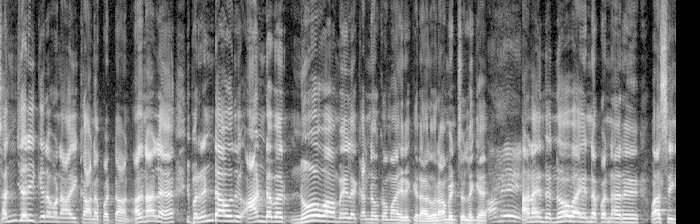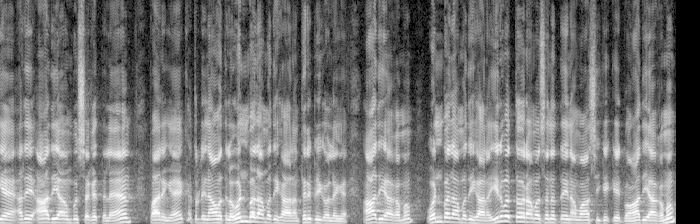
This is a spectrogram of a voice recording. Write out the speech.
சஞ்சரிக்கிறவனாய் காணப்பட்டான். அதனால இப்ப ரெண்டாவது ஆண்டவர் நோவா மேல கண்ணோக்கமா இருக்கிறார். ஒரு ஆமென் சொல்லுங்க. ஆனா இந்த நோவா என்ன பண்ணாரு? வாசிங்க. அது ஆதியாகம் புஸ்தகத்துல பாருங்க கர்த்தருடைய நாமத்துல ஒன்பதாம் அதிகாரம். திருப்பி கொள்ளுங்க. ஆதியாகமம் ஒன்பதாம் அதிகாரம். இருபத்தோராம் வசனத்தை நாம் வாசிக்க கேட்போம். ஆதியாகமம்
